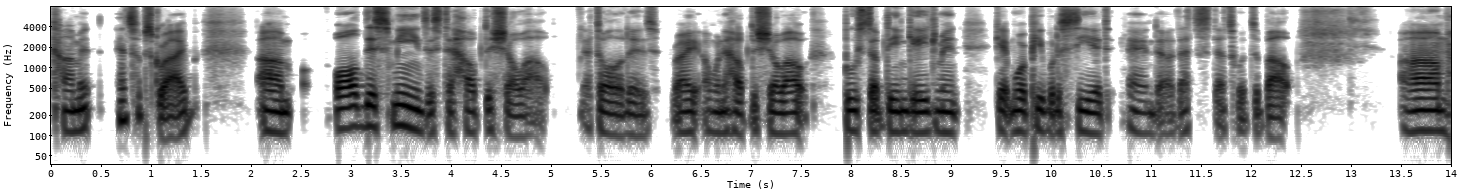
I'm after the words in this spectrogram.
comment, and subscribe. Um, all this means is to help the show out. That's all it is, right? I want to help the show out, boost up the engagement, get more people to see it, and uh, that's that's what it's about. Um,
